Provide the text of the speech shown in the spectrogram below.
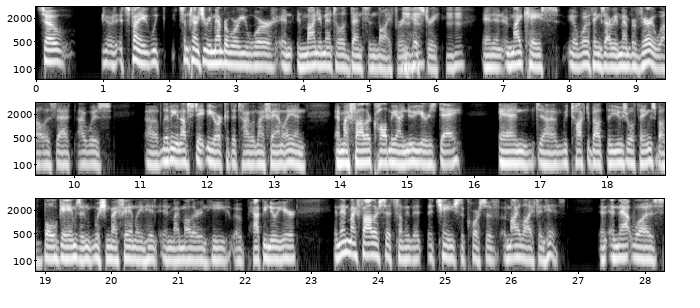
So, you know, it's funny. We sometimes you remember where you were in, in monumental events in life or in Mhm. history. Mhm. And in, in my case, you know, one of the things I remember very well is that I was uh, living in upstate New York at the time with my family, and and my father called me on New Year's Day, and uh, we talked about the usual things about bowl games and wishing my family and, his, and my mother and he a happy New Year. And then my father said something that, that changed the course of my life and his, and and that was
